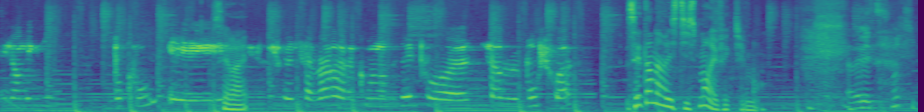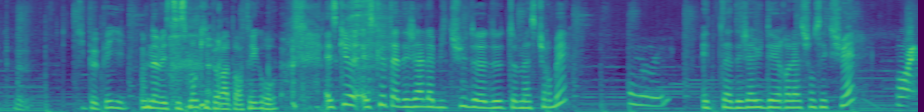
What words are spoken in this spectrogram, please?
qu'il en existe beaucoup et C'est vrai. je veux savoir euh, comment on faisait pour euh, faire le bon choix. C'est un investissement, effectivement. Un investissement qui peut, qui peut payer. Un investissement qui peut rapporter gros. Est-ce que est-ce que tu as déjà l'habitude de te masturber? Oui. Et tu as déjà eu des relations sexuelles? Ouais.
